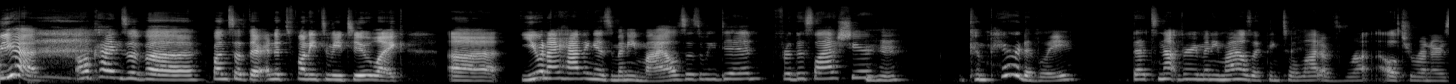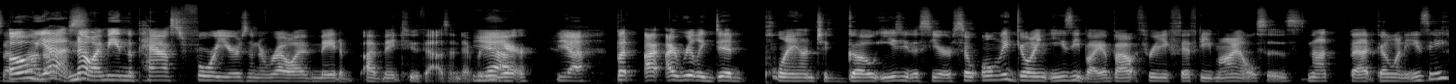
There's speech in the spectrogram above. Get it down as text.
yeah, all kinds of uh, fun stuff there. And it's funny to me too, like uh, you and I having as many miles as we did for this last year, mm-hmm. comparatively, that's not very many miles, I think, to a lot of run- ultra runners. Oh yeah, no, I mean the past four years in a row, I've made a, I've made two thousand every Yeah. year. Yeah. But I, I really did plan to go easy this year, so only going easy by about three fifty miles is not bad going easy.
